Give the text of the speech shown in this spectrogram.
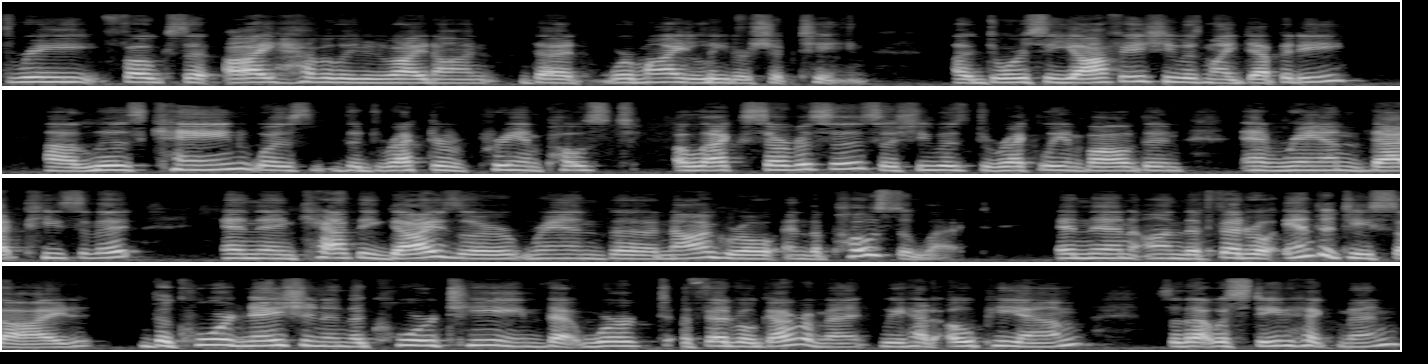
three folks that I heavily relied on that were my leadership team. Uh, Dorsey Yaffe, she was my deputy. Uh, Liz Kane was the director of pre and post elect services. So she was directly involved in and ran that piece of it. And then Kathy Geisler ran the inaugural and the post elect. And then on the federal entity side, the coordination and the core team that worked the federal government, we had OPM. So that was Steve Hickman.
